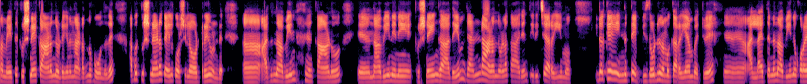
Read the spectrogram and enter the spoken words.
സമയത്ത് കൃഷ്ണയെ കാണുന്നുണ്ട് ഇങ്ങനെ നടന്നു പോകുന്നത്. അപ്പം കൃഷ്ണയുടെ കയ്യിൽ കുറച്ച് ലോട്ടറിയും ഉണ്ട്. അത് നവീൻ കാണുമോ നവീനിനെ കൃഷ്ണയും ഗാഥയും രണ്ടാണെന്നുള്ള കാര്യം തിരിച്ചറിയുമോ? ഇതൊക്കെ ഇന്നത്തെ എപ്പിസോഡിൽ നമുക്ക് അറിയാൻ പറ്റുമേ അല്ലാതെ തന്നെ നവീന് കുറേ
